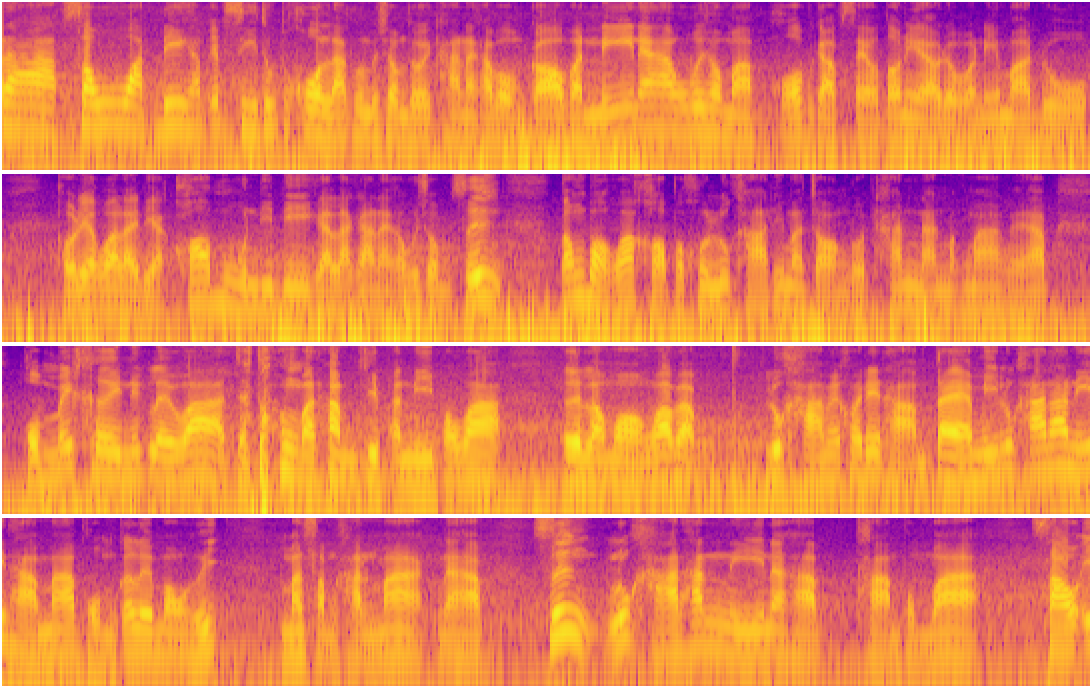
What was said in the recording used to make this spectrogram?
ราบสวัสดีครับ FC ทุกๆคนและคุณผู้ชมทุกท่านนะครับผมก็วันนี้นะครับคุณผู้ชมมาพบกับเซลล์ต้นนี้แล้วเดี๋ยววันนี้มาดูเขาเรียกว่าอะไรเดียข้อมูลดีๆกันแล้วกันนะครับคุณผู้ชม ซึ่งต้องบอกว่าขอบพระคุณลูกค้าที่มาจองรถท่านนั้นมากๆเลยครับ ผมไม่เคยนึกเลยว่าจะต้องมาทำคลิปอันนี้ เพราะว่าเออเรามองว่าแบบลูกค้าไม่ค่อยได้ถาม แต่มีลูกค้าท่านนี้ถามมา ผมก็เลยมองเฮ้ยมันสำคัญมากนะครับ ซึ่งลูกค้าท่านนี้นะครับถามผมว่า เสา A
